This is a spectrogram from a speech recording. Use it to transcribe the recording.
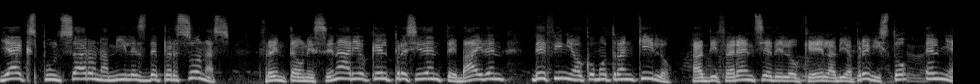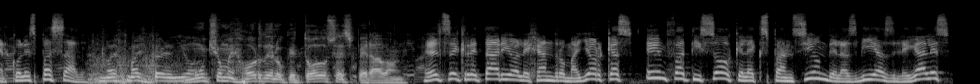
ya expulsaron a miles de personas, frente a un escenario que el presidente Biden definió como tranquilo, a diferencia de lo que él había previsto el miércoles pasado. Mucho mejor de lo que todos esperaban. El secretario Alejandro Mayorkas enfatizó que la expansión de las vías legales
